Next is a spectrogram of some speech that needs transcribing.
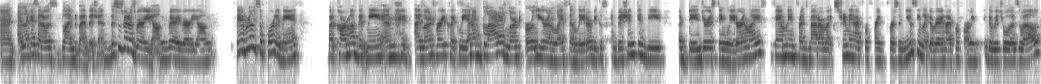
and I, like I said, I was blinded by ambition. This was when I was very young, very very young. They really supported me, but karma bit me and it, I learned very quickly. And I'm glad I learned earlier in life than later because ambition can be a dangerous thing later in life. Family and friends matter. I'm an extremely high performing person. You seem like a very high performing individual as well.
